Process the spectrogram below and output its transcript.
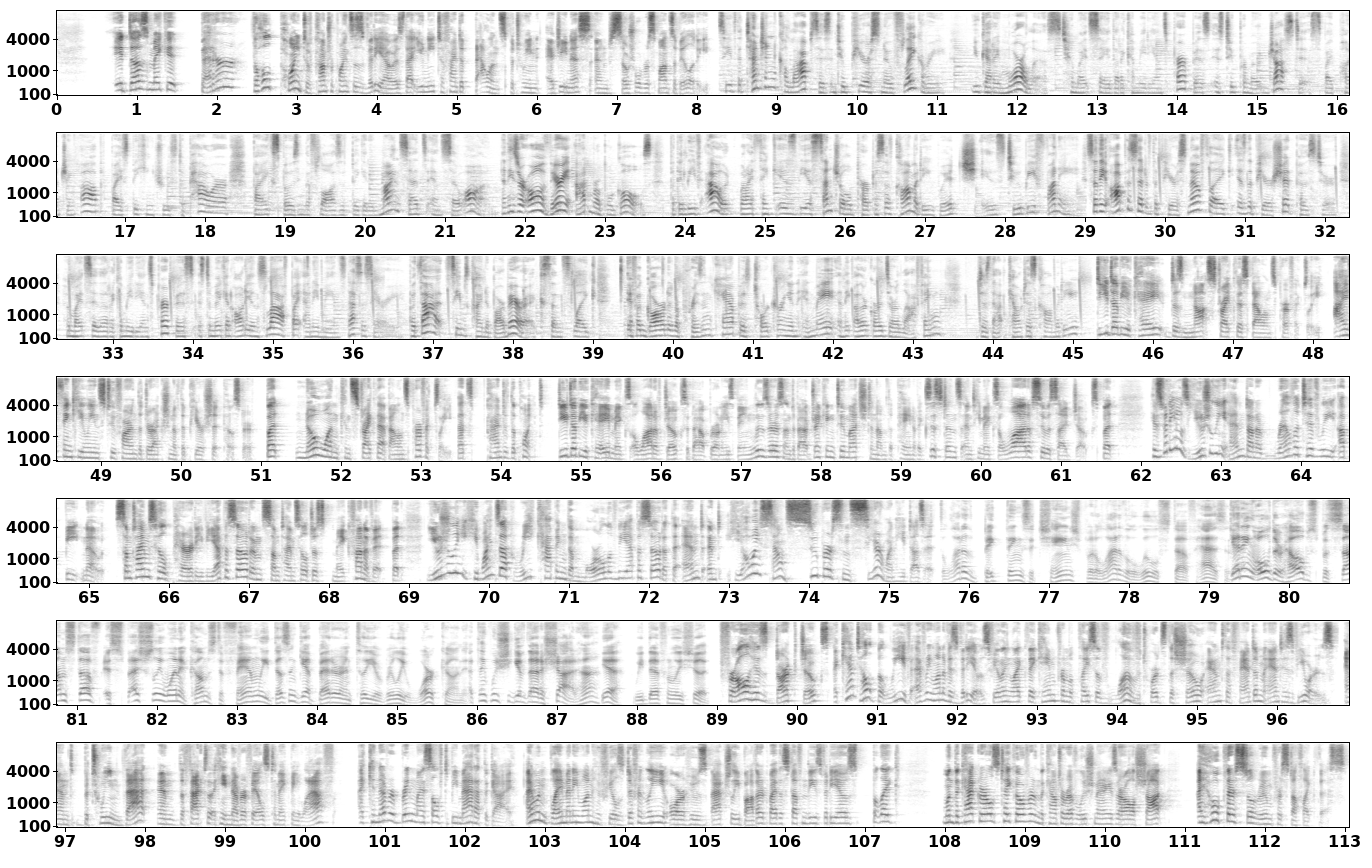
it does make it better. The whole point of ContraPoints' video is that you need to find a balance between edginess and social responsibility. See, if the tension collapses into pure snowflakery, you get a moralist who might say that a comedian's purpose is to promote justice by punching up, by speaking truth to power, by exposing the flaws of bigoted mindsets, and so on. And these are all very admirable goals, but they leave out what I think is the essential purpose of comedy, which is to be funny. So the opposite of the pure snowflake is the pure shitposter, who might say that a comedian's purpose is to make an audience laugh by any means necessary. But that seems kind of barbaric, since, like, if a guard at a prison camp is torturing an inmate and the other guards are laughing, does that count as comedy? DWK does not strike this balance perfectly. I think he leans too far in the direction of the pure shit poster. But no one can strike that balance perfectly. That's kind of the point. DWK makes a lot of jokes about bronies being losers and about drinking too much to numb the pain of existence, and he makes a lot of suicide jokes, but his videos usually end on a relatively upbeat note. Sometimes he'll parody the episode, and sometimes he'll just make fun of it, but usually he winds up recapping the moral of the episode at the end, and he always sounds super sincere when he does it. A lot of the big things have changed, but a lot of the little stuff hasn't. Getting older helps, but some stuff, especially when it comes to family, doesn't get better until you really work on it. I think we should give that a shot, huh? Yeah, we definitely should. For all his dark jokes, I can't help but leave every one of videos feeling like they came from a place of love towards the show and the fandom and his viewers. And between that and the fact that he never fails to make me laugh, I can never bring myself to be mad at the guy. I wouldn't blame anyone who feels differently or who's actually bothered by the stuff in these videos, but like, when the cat girls take over and the counter revolutionaries are all shot, I hope there's still room for stuff like this.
